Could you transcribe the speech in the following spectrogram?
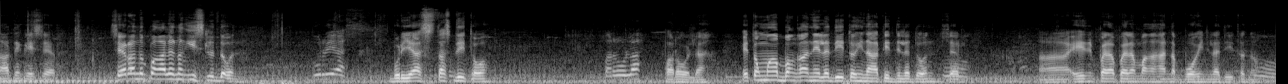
natin kay sir sir anong pangalan ng isla doon? Burias, Burias tas dito Parola. Parola itong mga bangka nila dito hinatid nila doon sir Oo. Ah, eh pala pala mga hanap buhay nila dito no. Oo.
